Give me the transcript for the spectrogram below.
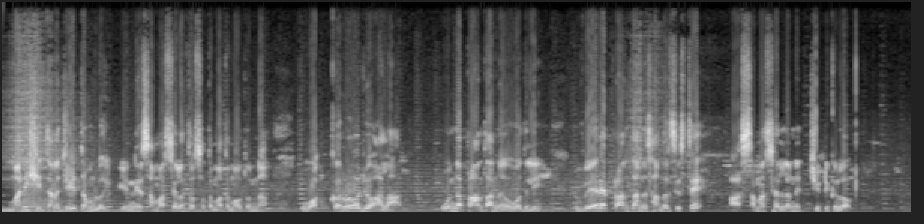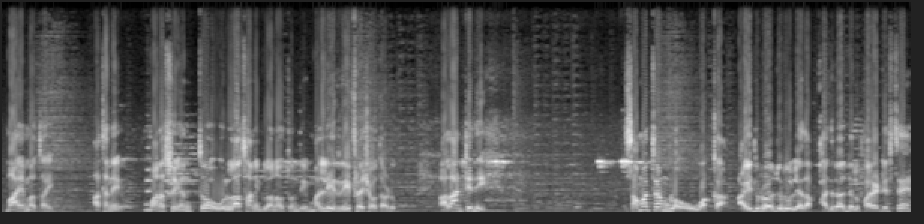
మనిషి తన జీవితంలో ఎన్ని సమస్యలతో సతమతమవుతున్నా ఒక్కరోజు అలా ఉన్న ప్రాంతాన్ని వదిలి వేరే ప్రాంతాన్ని సందర్శిస్తే ఆ సమస్యలన్నీ చిటికలో మాయమవుతాయి. అతని మనసు ఎంతో ఉల్లాసానికి లోనవుతుంది. మళ్ళీ రీఫ్రెష్ అవుతాడు. అలాంటిది సంవత్సరంలో ఒక్క ఐదు రోజులు లేదా పది రోజులు పర్యటిస్తే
